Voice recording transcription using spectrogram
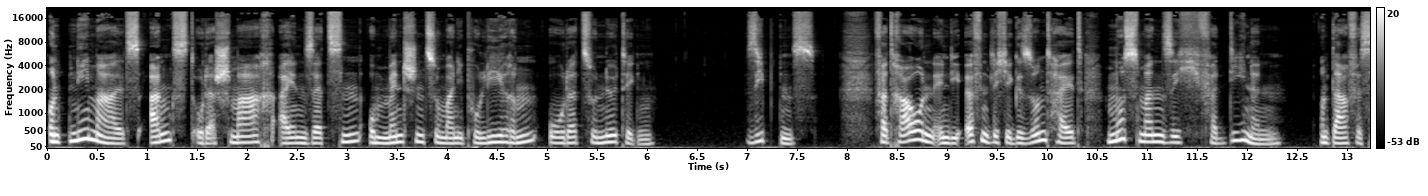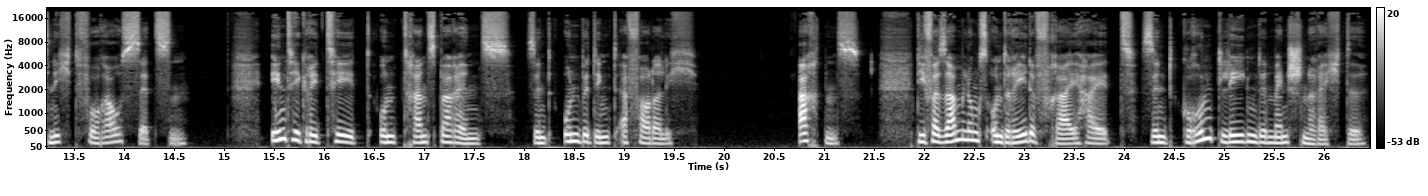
und niemals Angst oder Schmach einsetzen, um Menschen zu manipulieren oder zu nötigen. Siebtens. Vertrauen in die öffentliche Gesundheit muss man sich verdienen und darf es nicht voraussetzen. Integrität und Transparenz sind unbedingt erforderlich. Achtens. Die Versammlungs- und Redefreiheit sind grundlegende Menschenrechte.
